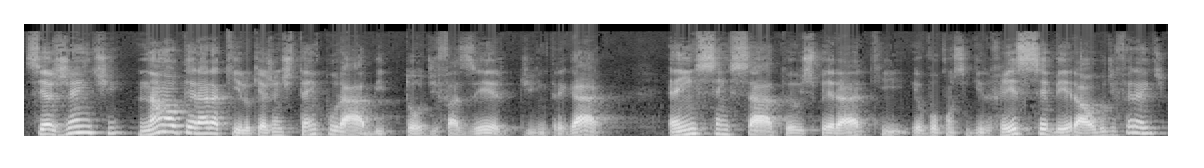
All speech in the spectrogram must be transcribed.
Se a gente não alterar aquilo que a gente tem por hábito de fazer, de entregar, é insensato eu esperar que eu vou conseguir receber algo diferente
